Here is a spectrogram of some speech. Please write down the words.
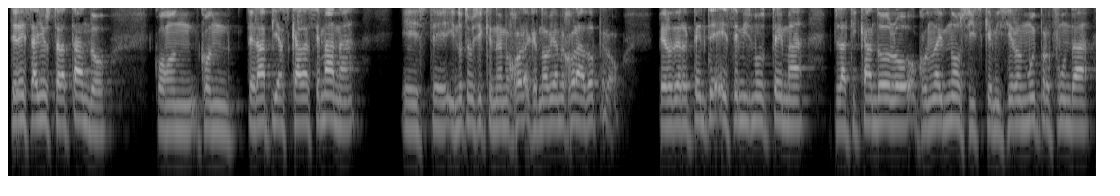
tres años tratando con, con terapias cada semana, este, y no te voy a decir que no, mejora, que no había mejorado, pero, pero de repente ese mismo tema, platicándolo con una hipnosis que me hicieron muy profunda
